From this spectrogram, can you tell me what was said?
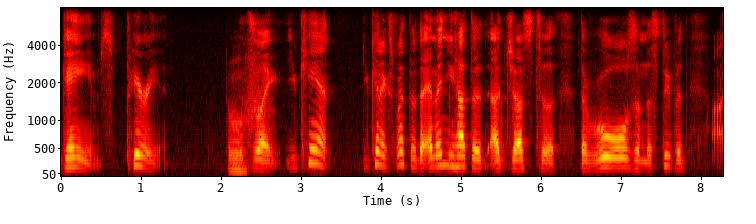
games, period. It's like you can't you can't expect them to, and then you have to adjust to the rules and the stupid. I-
